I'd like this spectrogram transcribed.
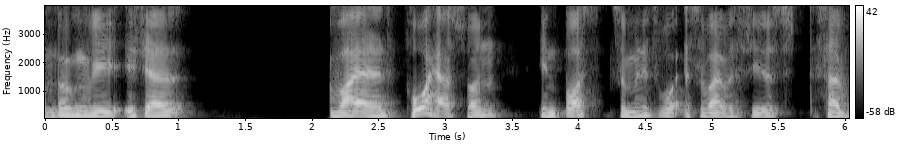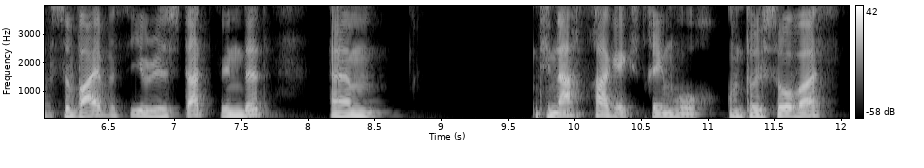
Hm. Irgendwie ist ja, war ja vorher schon in Boston, zumindest wo Survivor Series, Survivor Series stattfindet, ähm, die Nachfrage extrem hoch. Und durch sowas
